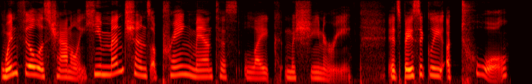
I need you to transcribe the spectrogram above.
when Phil is channeling, he mentions a praying mantis like machinery. It's basically a tool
